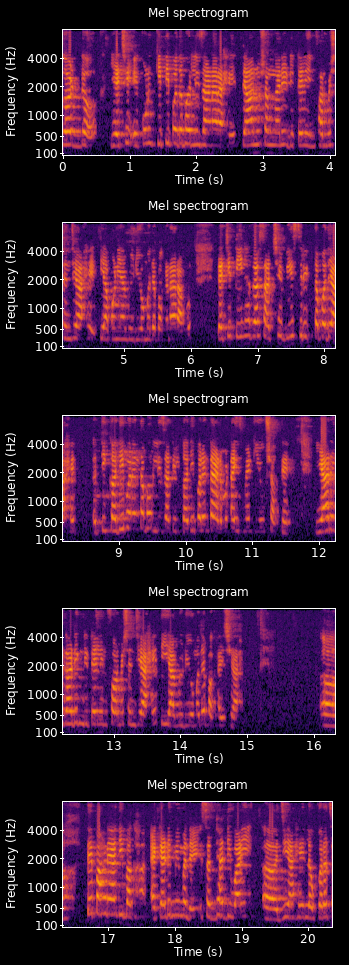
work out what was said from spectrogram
गट ड याची एकूण किती पदं भरली जाणार आहे त्या अनुषंगाने डिटेल इन्फॉर्मेशन जी आहे ती आपण या व्हिडिओमध्ये बघणार आहोत. त्याची तीन हजार सातशे वीस रिक्त पदे आहेत. ती कधीपर्यंत भरली जातील कधीपर्यंत ऍडव्हर्टाइजमेंट येऊ शकते या रिगार्डिंग डिटेल इन्फॉर्मेशन जी आहे ती या व्हिडिओमध्ये बघायची आहे. ते पाहण्याआधी बघा अकॅडमीमध्ये सध्या दिवाळी जी आहे लवकरच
